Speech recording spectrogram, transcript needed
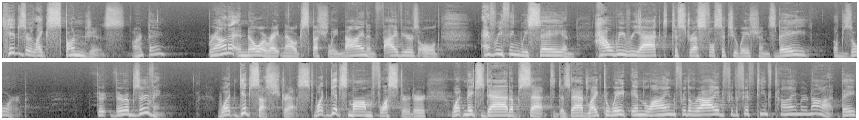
Kids are like sponges, aren't they? Brianna and Noah, right now, especially nine and five years old, everything we say and how we react to stressful situations, they absorb. They're, they're observing what gets us stressed, what gets mom flustered, or what makes dad upset. Does dad like to wait in line for the ride for the 15th time or not? They,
